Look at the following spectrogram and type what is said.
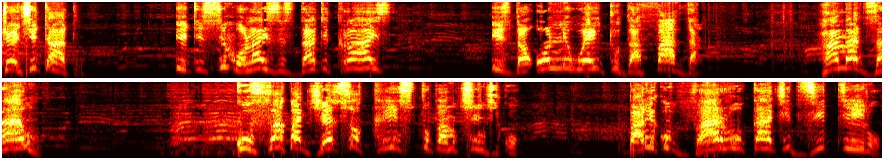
chechitatu it symbolizes that christ is the only way to the father. Hama dzangu kufa kwajesu kristu pamuchinjiko pari kubvaruka chidzitiro.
